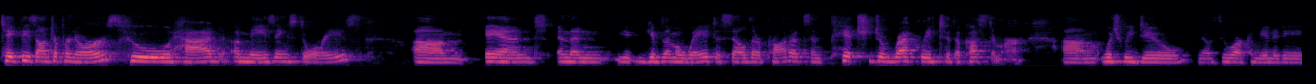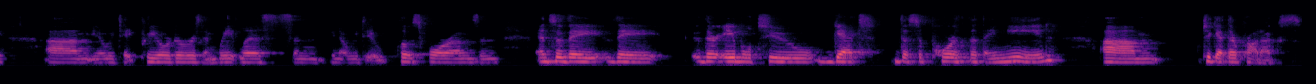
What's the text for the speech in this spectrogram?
take these entrepreneurs who had amazing stories um, and and then you give them a way to sell their products and pitch directly to the customer, um, which we do, you know, through our community. Um, you know, we take pre-orders and wait lists, and you know, we do closed forums, and and so they they they're able to get the support that they need um, to get their products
